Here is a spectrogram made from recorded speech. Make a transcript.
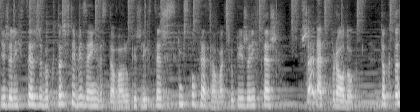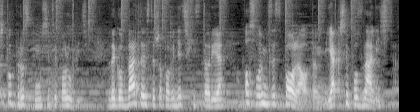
Jeżeli chcesz, żeby ktoś w Ciebie zainwestował, lub jeżeli chcesz z kimś współpracować, lub jeżeli chcesz sprzedać produkt, to ktoś po prostu musi Cię polubić. Dlatego warto jest też opowiedzieć historię o swoim zespole, o tym, jak się poznaliście.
